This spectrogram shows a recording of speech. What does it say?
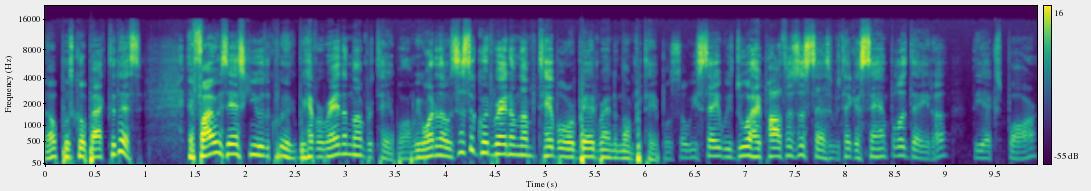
Nope, let's go back to this. If I was asking you the we have a random number table, and we want to know is this a good random number table or a bad random number table? So we say we do a hypothesis test. We take a sample of data, the x bar.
